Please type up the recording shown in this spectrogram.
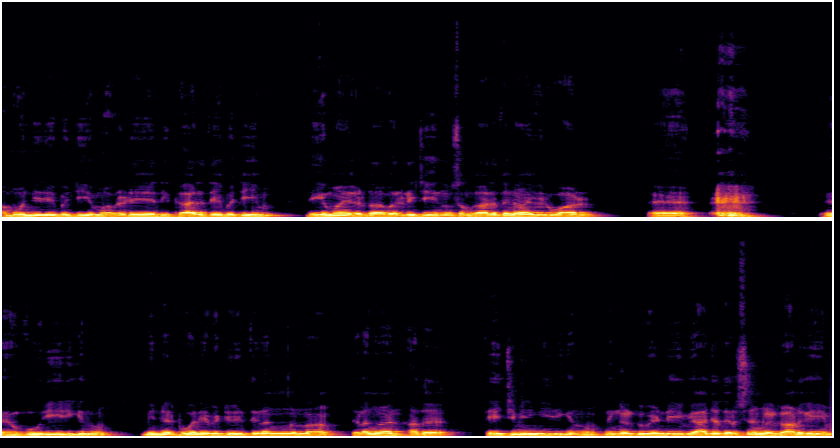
അമോന്യരെ പറ്റിയും അവരുടെ ധിക്കാരത്തെ പറ്റിയും ദൈവമായ കർത്താവ് അരളി ചെയ്യുന്നു. സംഹാരത്തിനായി ഒരു വാൾ ഊരിയിരിക്കുന്നു. മിന്നൽ പോലെ വെട്ടി തിളങ്ങുന്ന തിളങ്ങാൻ അത് തേച്ചു മിനുങ്ങിയിരിക്കുന്നു നിങ്ങൾക്ക് വേണ്ടി വ്യാജ ദർശനങ്ങൾ കാണുകയും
